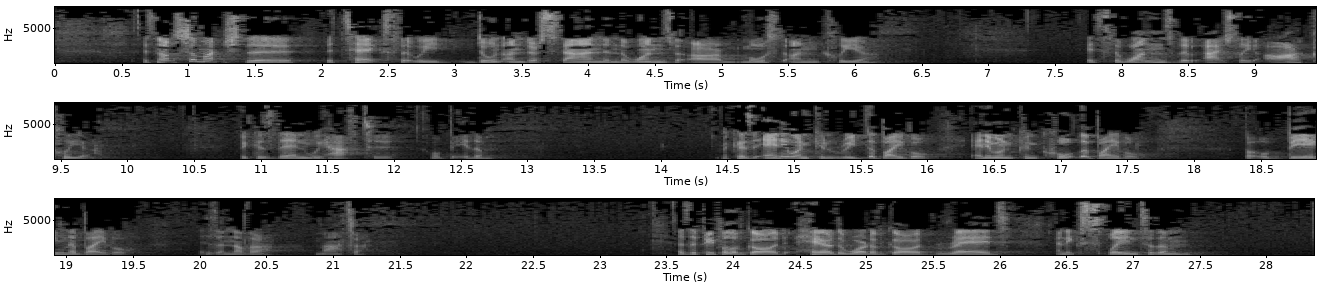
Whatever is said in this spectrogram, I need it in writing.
it's not so much the, the text that we don't understand and the ones that are most unclear. It's the ones that actually are clear because then we have to obey them. Because anyone can read the Bible, anyone can quote the Bible, but obeying the Bible is another matter. As the people of God heard the word of God read and explained to them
